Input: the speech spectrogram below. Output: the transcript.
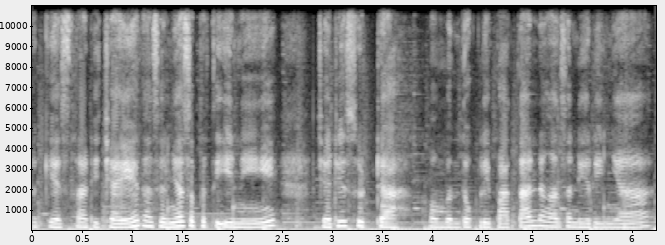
Oke setelah dijahit hasilnya seperti ini. Jadi sudah membentuk lipatan dengan sendirinya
